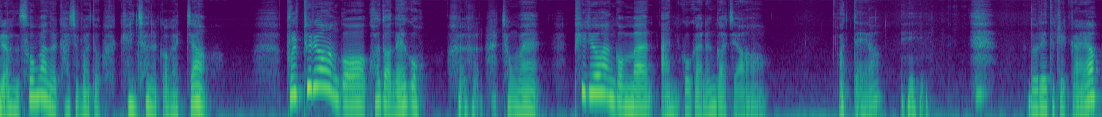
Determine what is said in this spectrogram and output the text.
이런 소망을 가져봐도 괜찮을 것 같죠? 불필요한 거 걷어내고 정말 필요한 것만 안고 가는 거죠. 어때요? 노래 들을까요?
